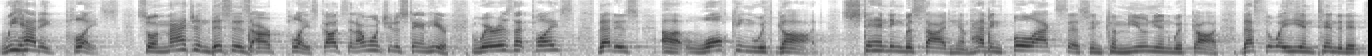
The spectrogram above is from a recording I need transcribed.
We had a place. So imagine this is our place. God said, I want you to stand here. Where is that place? That is uh, walking with God standing beside him, having full access in communion with God. That's the way he intended it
